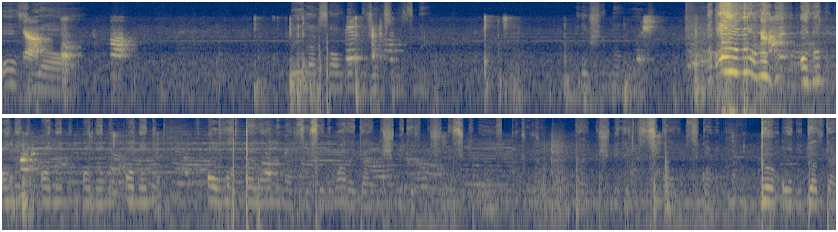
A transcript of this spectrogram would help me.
of ya. Beyler saldırmayacaksınız değil mi? Koşayım ben buraya. Ananın ananın ananın ananın ananın ananın Allah belanı versin seni var ya gelmişini geçmişini sikiyoruz bu çocuğu. Gelmişini geçmiş sik onu. Döv onu döv der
